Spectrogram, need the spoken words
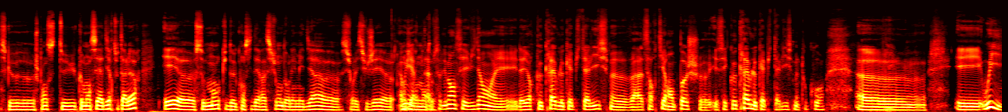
ce que je pense que tu commençais à dire tout à l'heure, et euh, ce manque de considération dans les médias euh, sur les sujets euh, Ah oui, environnementaux absolument, c'est évident. Et, et d'ailleurs, que crève le capitalisme va sortir en poche, et c'est que crève le capitalisme tout court. Et oui,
